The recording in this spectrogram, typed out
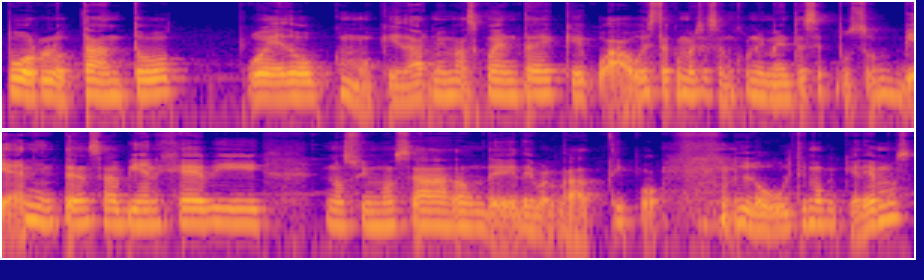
Por lo tanto, puedo como que darme más cuenta de que, wow, esta conversación con mi mente se puso bien intensa, bien heavy. Nos fuimos a donde de verdad, tipo, lo último que queremos.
